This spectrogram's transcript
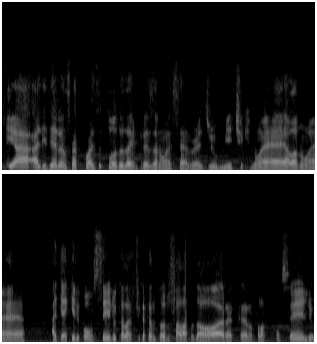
Que a, a, liderança quase toda da empresa não é Severed. O Mythic não é, ela não é. Aí tem aquele conselho que ela fica tentando falar toda hora, querendo falar com o conselho.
